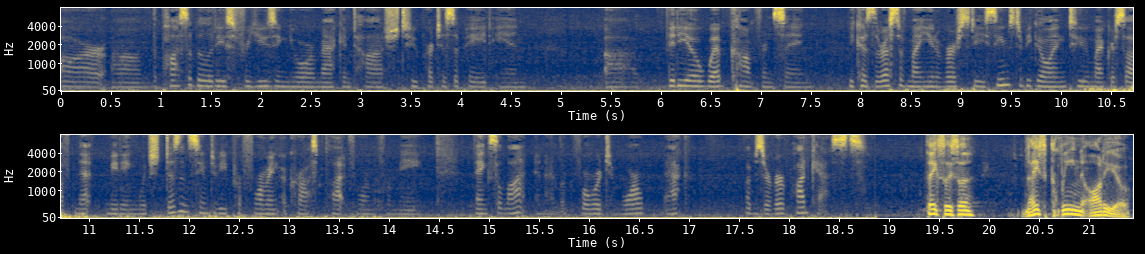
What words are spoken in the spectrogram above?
are um, the possibilities for using your Macintosh to participate in uh, video web conferencing. Because the rest of my university seems to be going to Microsoft Net Meeting, which doesn't seem to be performing across platform for me. Thanks a lot, and I look forward to more Mac Observer podcasts. Thanks, Lisa. Nice, clean audio.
